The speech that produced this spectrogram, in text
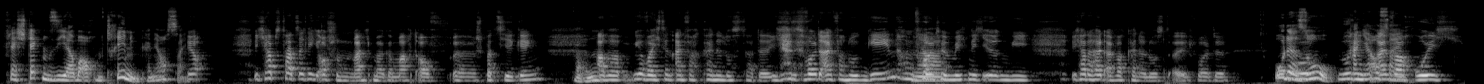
vielleicht stecken sie ja aber auch im Training, kann ja auch sein. Ja. Ich habe es tatsächlich auch schon manchmal gemacht auf äh, Spaziergängen. Warum? Aber ja, weil ich dann einfach keine Lust hatte. Ich, ich wollte einfach nur gehen und Ja. wollte mich nicht irgendwie. Ich hatte halt einfach keine Lust. Ich wollte oder nur, so, nur kann ja auch einfach sein. ruhig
